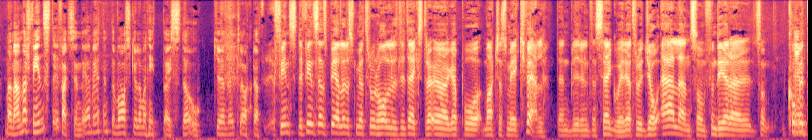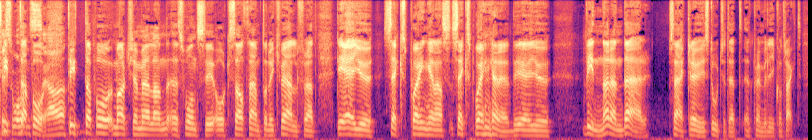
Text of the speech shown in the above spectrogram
Men annars finns det ju faktiskt en. Jag vet inte vad skulle man hitta i Stoke. Det är klart att... Det finns, det finns en spelare som jag tror håller ett lite extra öga på matchen som är ikväll. Den blir en liten segway. Jag tror Joe Allen som funderar, som kommer titta Swansea, på, ja. titta på matchen mellan eh, Swansea och Southampton ikväll. För att det är ju sexpoängarnas sexpoängare. Det är ju vinnaren där säkrar ju i stort sett ett, ett Premier League-kontrakt.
